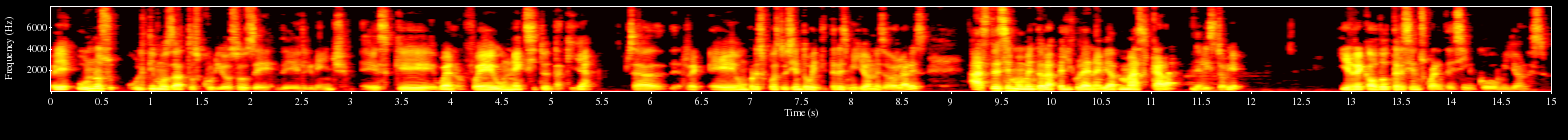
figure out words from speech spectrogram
Oye, unos últimos datos curiosos de, de El Grinch es que, bueno, fue un éxito en taquilla. O sea, re- eh, un presupuesto de 123 millones de dólares. Hasta ese momento, la película de Navidad más cara de la historia. Y recaudó 345 millones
